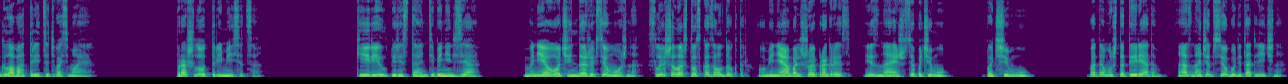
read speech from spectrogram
Глава тридцать восьмая. Прошло три месяца. Кирилл, перестань, тебе нельзя. Мне очень даже все можно. Слышала, что сказал доктор? У меня большой прогресс. И знаешь все почему? Почему? Потому что ты рядом. А значит, все будет отлично.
